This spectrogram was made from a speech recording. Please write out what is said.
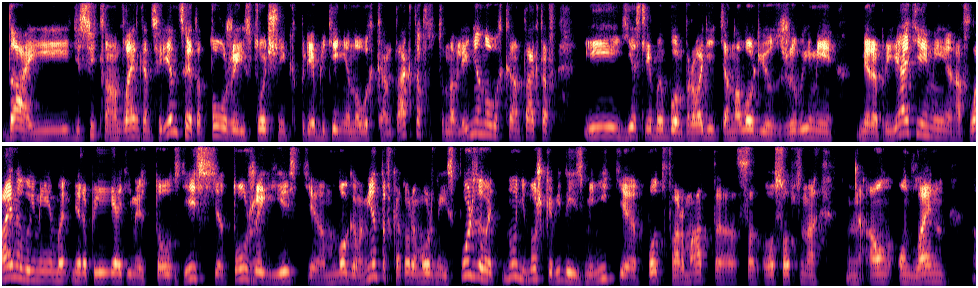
Да, и действительно, онлайн-конференция – это тоже источник приобретения новых контактов, установления новых контактов. И если мы будем проводить аналогию с живыми мероприятиями, офлайновыми мероприятиями, то здесь тоже есть много моментов, которые можно использовать, ну, немножко видоизменить под формат, э, собственно, онлайн э,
